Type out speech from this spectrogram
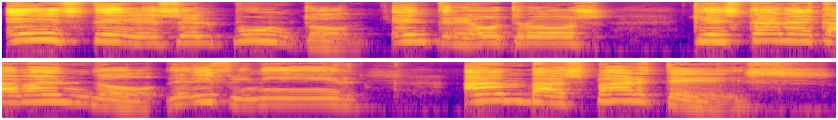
Este es el punto, entre otros, que están acabando de definir ambas partes.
